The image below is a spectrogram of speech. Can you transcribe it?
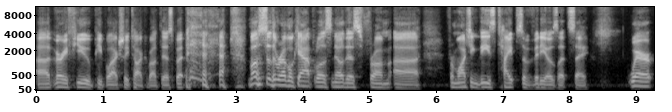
Uh, very few people actually talk about this, but most of the rebel capitalists know this from uh, from watching these types of videos. Let's say, where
